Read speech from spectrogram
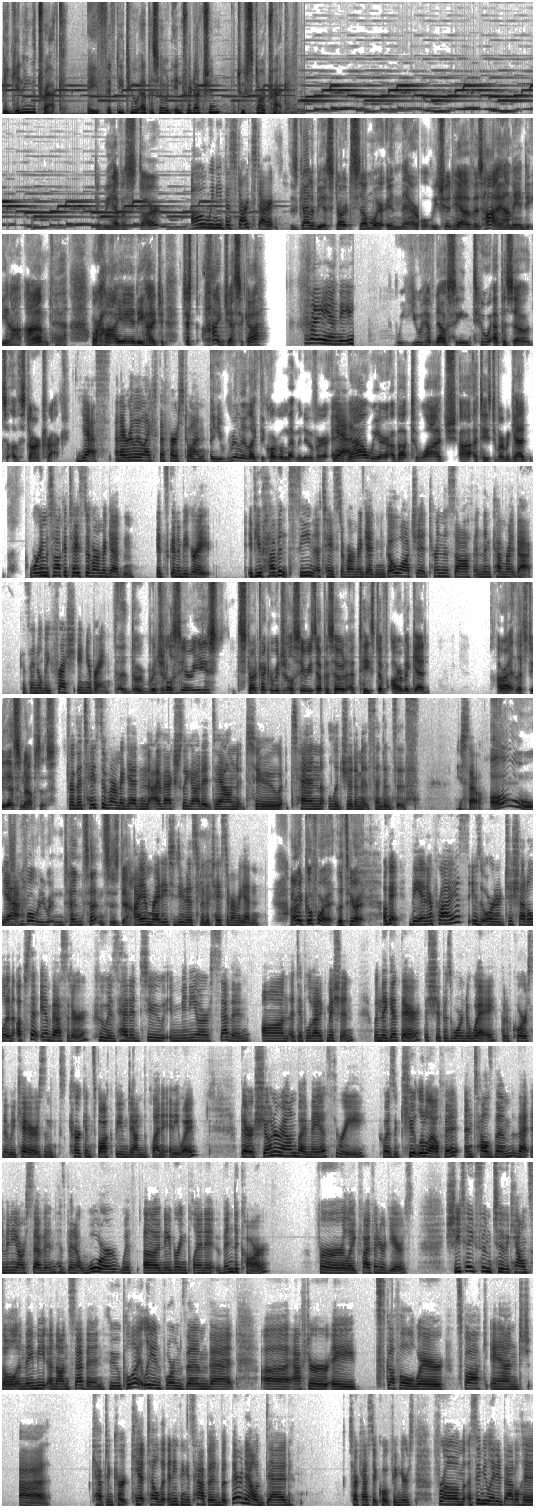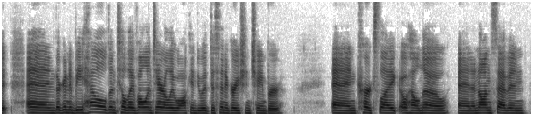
Beginning the Trek, a 52 episode introduction to Star Trek. Did we have a start? Oh, we need the start start. There's got to be a start somewhere in there. What we should have is hi, I'm Andy. You know, I'm or hi Andy, hi, Je- just hi Jessica. Hi, Andy. We, you have now seen two episodes of Star Trek, Yes, and I really liked the first one. and you really liked the Corbomite maneuver. And Yeah. now we are about to watch uh, A Taste of Armageddon. We're going to talk a taste of Armageddon. It's going to be great. If you haven't seen a taste of Armageddon, go watch it, turn this off, and then come right back because then it'll be fresh in your brain. The, the original series, Star Trek original series episode, A Taste of Armageddon. All right, let's do that synopsis. For the taste of Armageddon, I've actually got it down to 10 legitimate sentences. So Oh, Yeah. you've already written 10 sentences down. I am ready to do this for the taste of Armageddon. All right, go for it. Let's hear it. Okay, the Enterprise is ordered to shuttle an upset ambassador who is headed to Eminiar 7 on a diplomatic mission. When they get there, the ship is warned away, but of course nobody cares, and Kirk and Spock beam down to the planet anyway. They're shown around by Maya 3, who has a cute little outfit and tells them that Eminiar 7 has been at war with a neighboring planet, Vendikar, for like 500 years. She takes him to the council and they meet Anan 7, who politely informs them that uh, after a scuffle where Spock and uh, Captain Kirk can't tell that anything has happened, but they're now dead. Sarcastic quote fingers from a simulated battle hit, and they're going to be held until they voluntarily walk into a disintegration chamber. And Kirk's like, oh, hell no. And Anan seven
